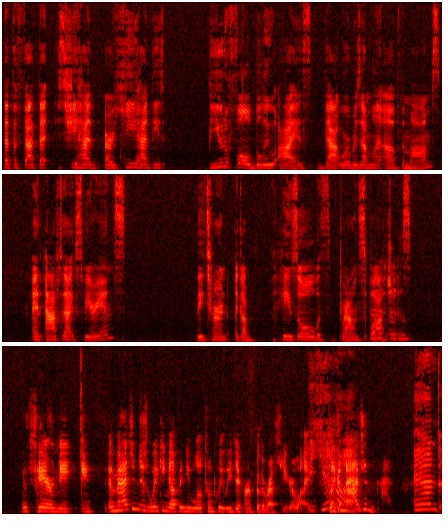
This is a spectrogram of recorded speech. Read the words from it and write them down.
That the fact that she had or he had these beautiful blue eyes that were resemblant of the mom's, and after that experience, they turned like a hazel with brown splotches. Mm-hmm. It's scaring me. Imagine just waking up and you look completely different for the rest of your life. Yeah. Like imagine that. And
